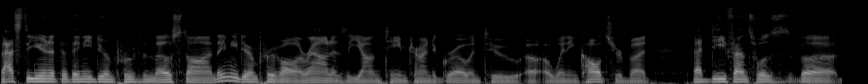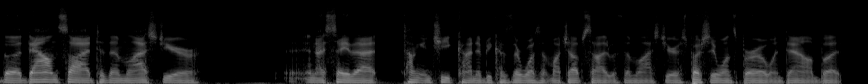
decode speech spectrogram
that's the unit that they need to improve the most on. They need to improve all around as a young team trying to grow into a, a winning culture, but that defense was the the downside to them last year. And I say that tongue in cheek kind of because there wasn't much upside with them last year, especially once Burrow went down, but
